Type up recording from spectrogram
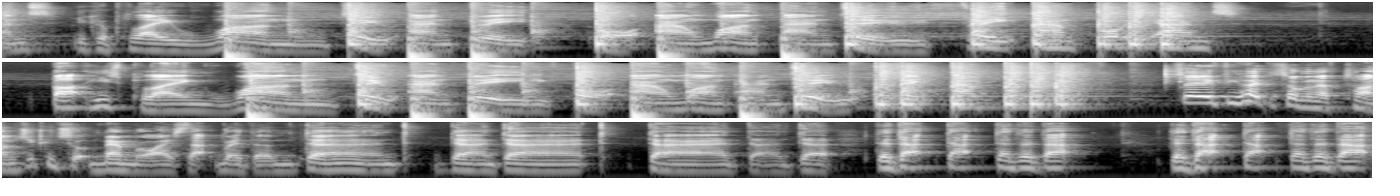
and you could play one, two and three, four and one and two, three and four and. But he's playing one, two and three, four and one and two, three and. So if you heard the song enough times, you can sort of memorise that rhythm. Dun dun dun dun dun dun da da da da da da da da da da da.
